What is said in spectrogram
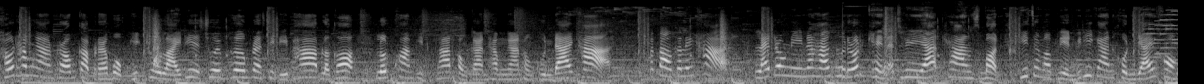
เขาทำงานพร้อมกับระบบ Pick to Light ที่จะช่วยเพิ่มประสิทธิภาพ แล้วก็ลดความผิดพลาดของการทำงานของคุณได้ค่ะ มาต่อกันเลยค่ะ และตรงนี้นะคะคือรถเข็นอัจฉริยะ Transbot ที่จะมาเปลี่ยนวิธีการขนย้ายของ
